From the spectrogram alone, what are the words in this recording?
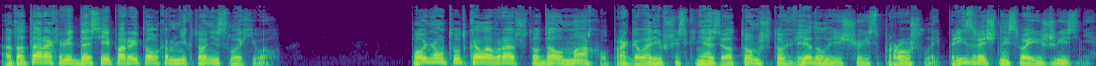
О татарах ведь до сей поры толком никто не слыхивал. Понял тут Калаврат, что дал маху, проговорившись князю о том, что ведал еще из прошлой, призрачной своей жизни,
